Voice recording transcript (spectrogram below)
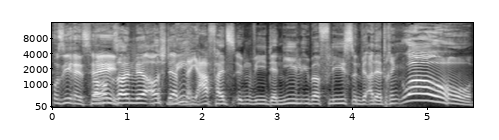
Osiris, warum hey. sollen wir aussterben? Nee. Naja, falls irgendwie der Nil überfließt und wir alle ertrinken. Wow!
